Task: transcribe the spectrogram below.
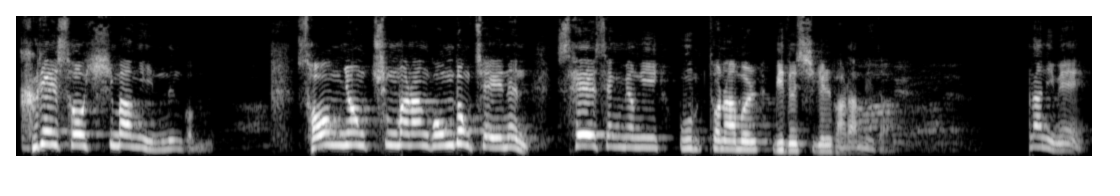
그래서 희망이 있는 겁니다. 성령 충만한 공동체에는 새 생명이 움터남을 믿으시길 바랍니다. 하나님의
